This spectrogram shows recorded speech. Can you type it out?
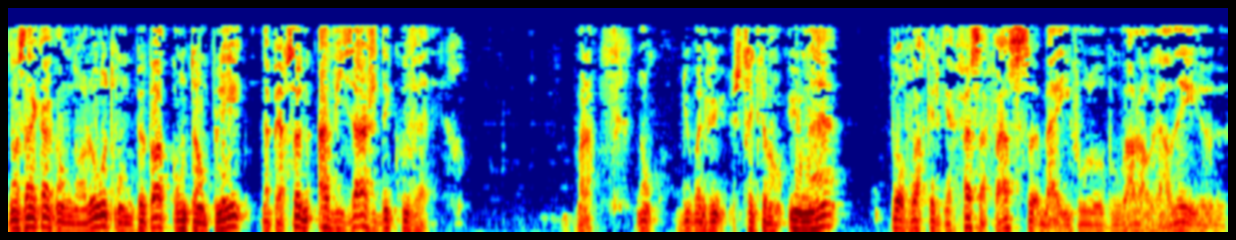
Dans un cas comme dans l'autre, on ne peut pas contempler la personne à visage découvert. Voilà. Donc, du point de vue strictement humain, pour voir quelqu'un face à face, ben, il faut pouvoir le regarder euh,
